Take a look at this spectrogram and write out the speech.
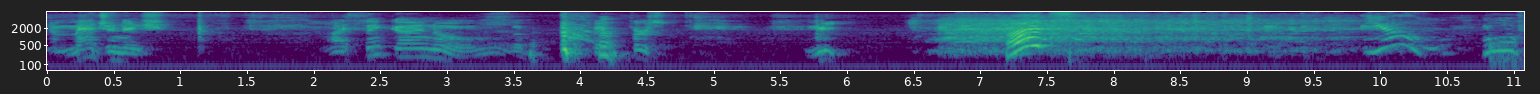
and imagination. I think I know the perfect person. Me. What? you? Well, of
